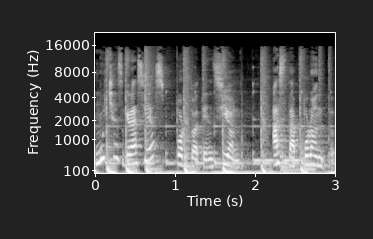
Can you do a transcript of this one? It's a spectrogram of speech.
Muchas gracias por tu atención. Hasta pronto.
